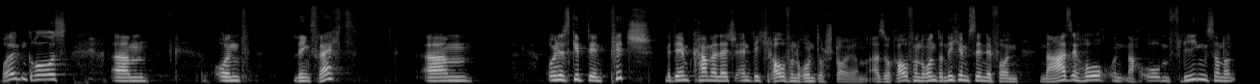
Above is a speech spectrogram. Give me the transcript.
Wolken groß ähm, und links, rechts. Ähm, und es gibt den Pitch, mit dem kann man letztendlich rauf und runter steuern. Also rauf und runter nicht im Sinne von Nase hoch und nach oben fliegen, sondern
